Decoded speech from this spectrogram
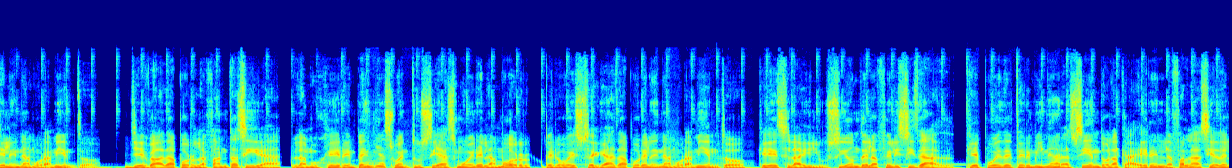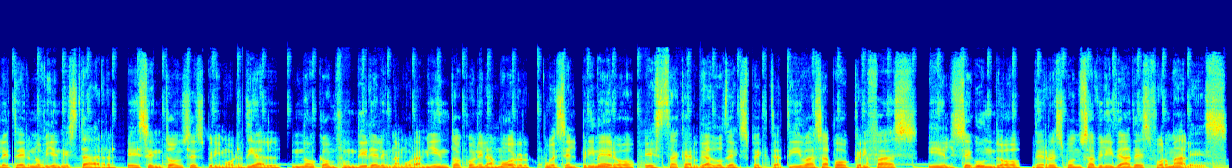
El enamoramiento. Llevada por la fantasía, la mujer empeña su entusiasmo en el amor, pero es cegada por el enamoramiento, que es la ilusión de la felicidad, que puede terminar haciéndola caer en la falacia del eterno bienestar, es entonces primordial, no confundir el enamoramiento con el amor, pues el primero, está cargado de expectativas apócrifas, y el segundo, de responsabilidades formales.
